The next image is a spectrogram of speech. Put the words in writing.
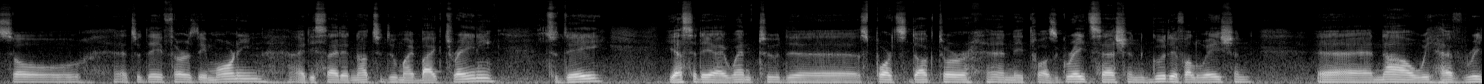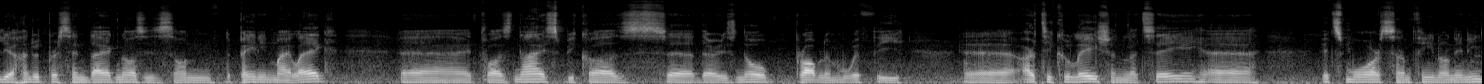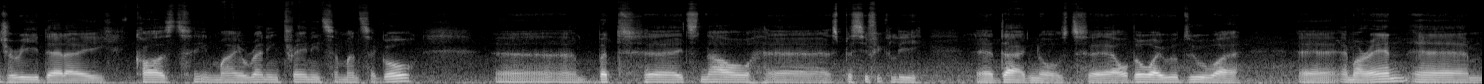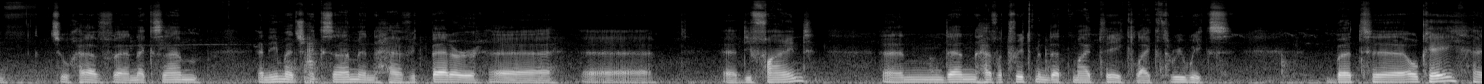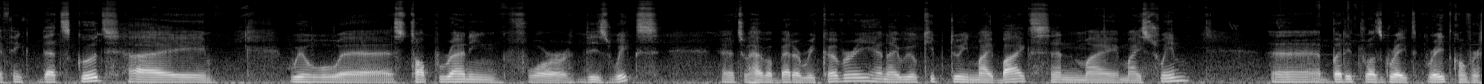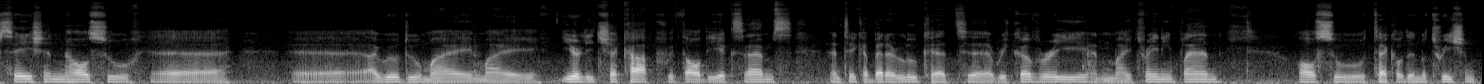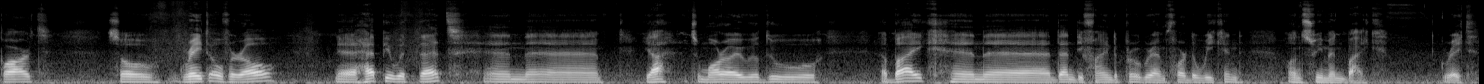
So uh, today, Thursday morning, I decided not to do my bike training today. Yesterday, I went to the sports doctor, and it was great session, good evaluation. Uh, now we have really 100% diagnosis on the pain in my leg. Uh, it was nice because uh, there is no problem with the uh, articulation, let's say. Uh, it's more something on an injury that I caused in my running training some months ago. Uh, but uh, it's now uh, specifically uh, diagnosed. Uh, although I will do a, a MRI um, to have an exam, an image exam, and have it better uh, defined, and then have a treatment that might take like three weeks. But uh, okay, I think that's good. I will uh, stop running for these weeks uh, to have a better recovery, and I will keep doing my bikes and my my swim. Uh, but it was great, great conversation. Also, uh, uh, I will do my my yearly checkup with all the exams and take a better look at recovery and my training plan also tackle the nutrition part. So great overall. Uh, happy with that. And uh, yeah, tomorrow I will do a bike and uh, then define the program for the weekend on swim and bike. Great.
